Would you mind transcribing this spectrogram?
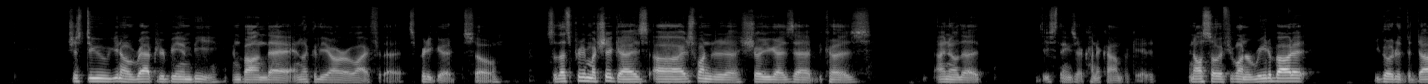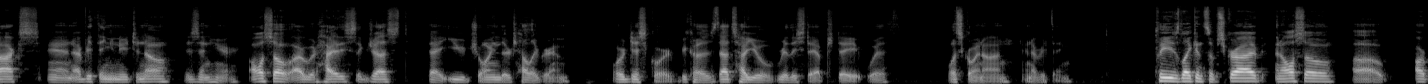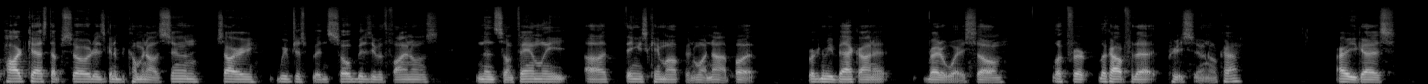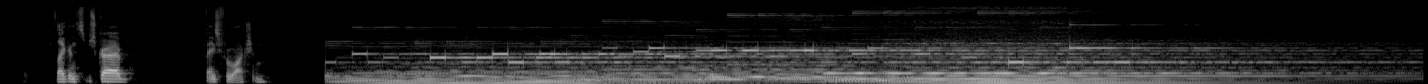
just do you know wrap your BNB and bond that and look at the ROI for that. It's pretty good. So so that's pretty much it, guys. Uh, I just wanted to show you guys that because I know that these things are kind of complicated. And also, if you want to read about it, you go to the docs and everything you need to know is in here. Also, I would highly suggest that you join their Telegram or Discord because that's how you'll really stay up to date with what's going on and everything. Please like and subscribe. And also, uh, our podcast episode is going to be coming out soon. Sorry, we've just been so busy with finals and then some family uh, things came up and whatnot, but we're going to be back on it right away. So look for look out for that pretty soon. Okay. All right, you guys, like and subscribe. Thanks for watching.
